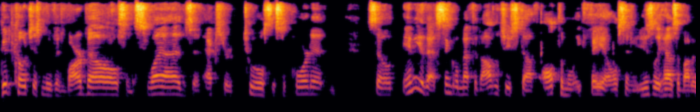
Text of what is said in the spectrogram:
good coaches move in barbells and sleds and extra tools to support it. So any of that single methodology stuff ultimately fails and it usually has about a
